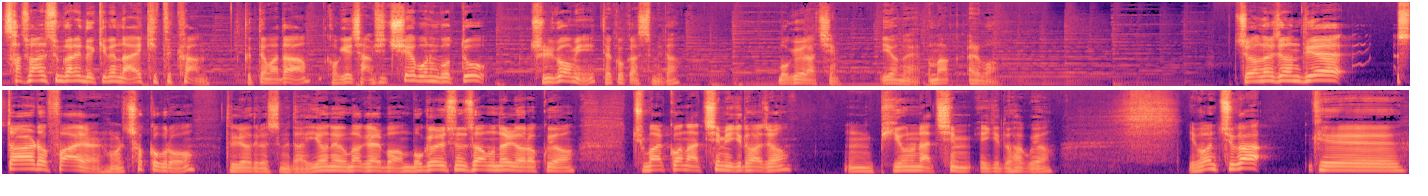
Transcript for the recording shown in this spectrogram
사소한 순간에 느끼는 나의 기특함. 그때마다 거기에 잠시 취해보는 것도 즐거움이 될 것 같습니다. 목요일 아침 이연우의 음악 앨범 존 레전드의 Start a Fire 오늘 첫 곡으로 들려드렸습니다. 이연의 음악 앨범 목요일 순서 문을 열었고요. 주말권 아침이기도 하죠. 음, 비 오는 아침이기도 하고요. 이번 주가 그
